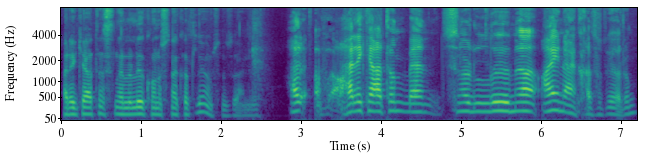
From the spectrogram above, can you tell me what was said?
Harekatın sınırlılığı konusuna katılıyor musunuz? Ha- Harekatın ben sınırlılığına aynen katılıyorum.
